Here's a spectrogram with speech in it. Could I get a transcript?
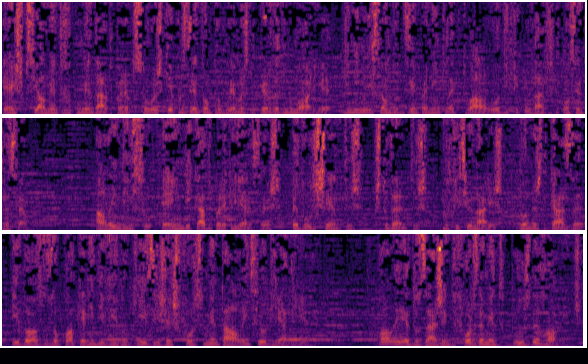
É especialmente recomendado para pessoas que apresentam problemas de perda de memória, diminuição do desempenho intelectual ou dificuldades de concentração. Além disso, é indicado para crianças, adolescentes, estudantes, profissionais, donas de casa, idosos ou qualquer indivíduo que exija esforço mental em seu dia a dia. Qual é a dosagem de Forzamento Plus da Robbins?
